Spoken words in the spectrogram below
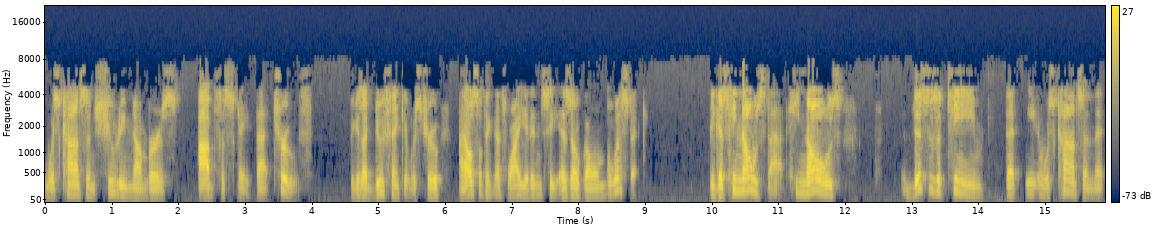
Wisconsin shooting numbers obfuscate that truth because I do think it was true. I also think that's why you didn't see Izzo going ballistic because he knows that. He knows this is a team that Wisconsin that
